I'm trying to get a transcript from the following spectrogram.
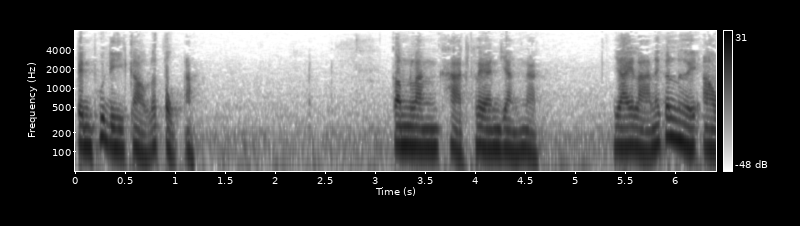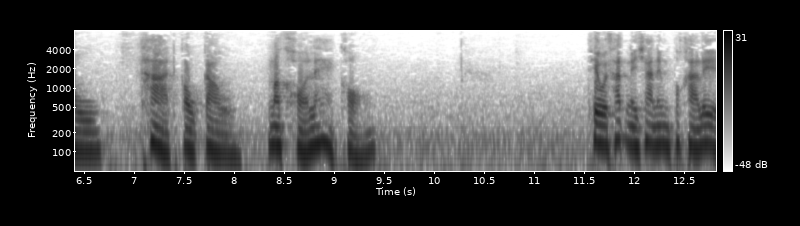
เป็นผู้ดีเก่าและตกอับกำลังขาดแคลนอย่างหนัก ยายหลานก็เลยเอาถาดเก่าๆมาขอแลกของ เทวทัตในชาตินี้เป็นพ่อคาเล่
